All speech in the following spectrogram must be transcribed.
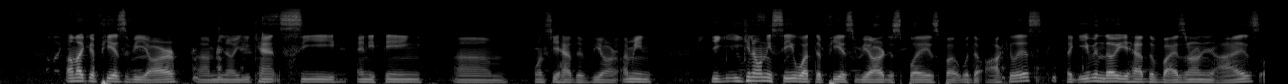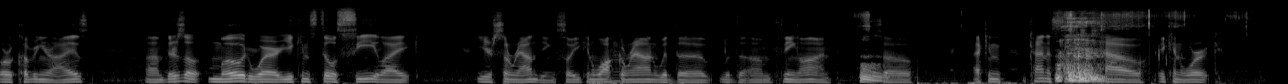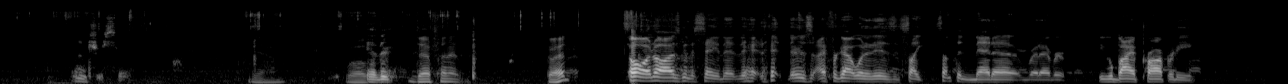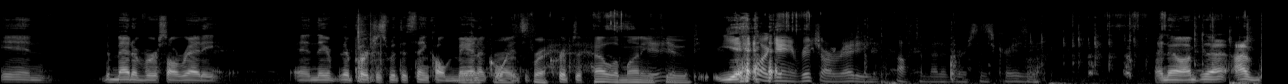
unlike the PSVR, um, you know, you can't see anything um, once you have the VR. I mean, you, you can only see what the PSVR displays, but with the Oculus, like even though you have the visor on your eyes or covering your eyes, um, there's a mode where you can still see like your surroundings, so you can walk Mhm. around with the with the um, thing on. Hmm. So I can kind of see how it can work. Interesting. Yeah. Well, Yeah, definite. Go ahead. Oh no, I was gonna say that that there's I forgot what it is. It's like something meta or whatever. You go buy a property in the metaverse already, and they they're purchased with this thing called mana Yeah, for- coins. for crypto. hella money Yeah, too. Yeah, People are getting rich already off the metaverse. It's crazy. I know. I'm I'm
